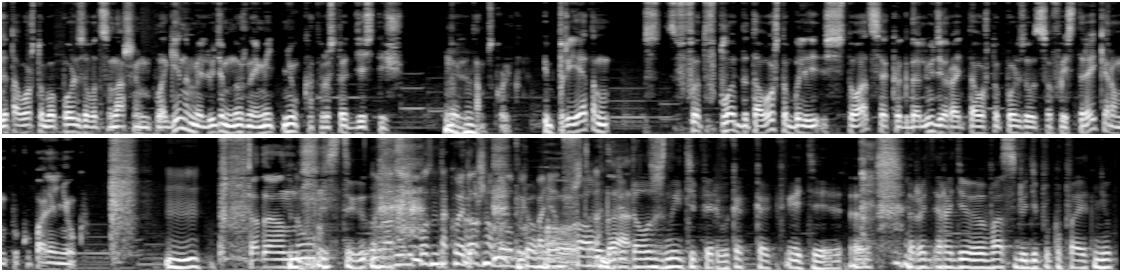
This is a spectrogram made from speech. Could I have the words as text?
для того, чтобы пользоваться нашими плагинами, людям нужно иметь нюк, который стоит 10 тысяч. Ну, или там сколько-то. И при этом это вплоть до того, что были ситуации, когда люди ради того, чтобы пользоваться фейстрекером, покупали нюк. Mm-hmm. Та-дам! Ну, ну, рано или поздно такое должно было быть, понятно. Фаундеры да. должны теперь, вы как, как эти, э, ради, вас люди покупают нюк,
